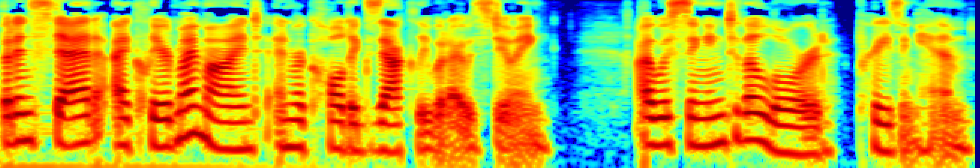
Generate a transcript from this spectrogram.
but instead, I cleared my mind and recalled exactly what I was doing. I was singing to the Lord, praising Him.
